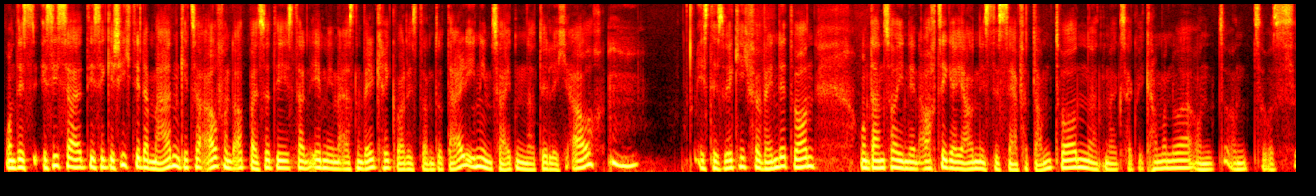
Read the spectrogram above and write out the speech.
Und es, es ist ja, diese Geschichte der Maden geht so auf und ab. Also die ist dann eben im Ersten Weltkrieg war das dann total in, im Zweiten natürlich auch. Mhm. Ist das wirklich verwendet worden? Und dann so in den 80er Jahren ist das sehr verdammt worden. Da hat man gesagt, wie kann man nur? Und, und sowas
